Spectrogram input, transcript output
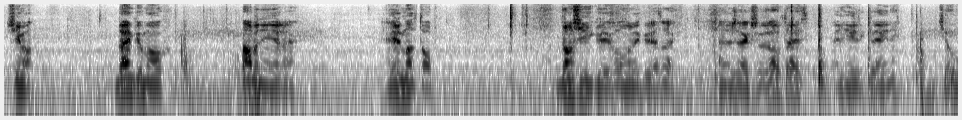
zie maar. Duimpje omhoog. Abonneren. Helemaal top. Dan zie ik jullie volgende week weer terug. En dan zeg ik zoals altijd, een hele kleine tjoe.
